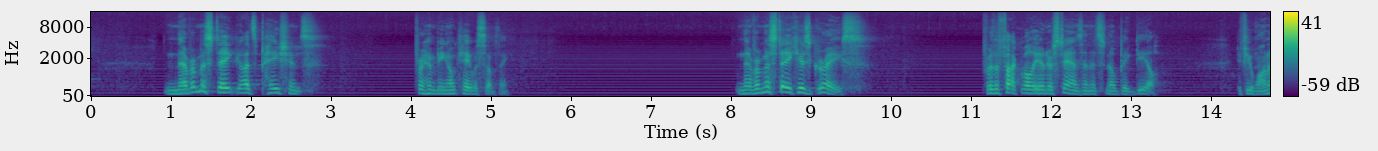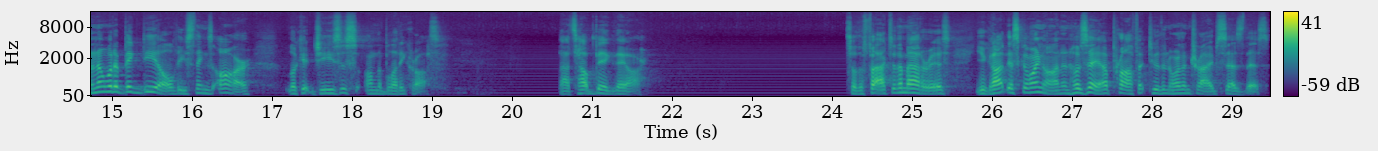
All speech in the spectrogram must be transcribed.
never mistake God's patience for Him being okay with something. Never mistake His grace for the fact, well, he understands and it's no big deal. If you want to know what a big deal these things are, look at Jesus on the bloody cross. That's how big they are. So the fact of the matter is, you got this going on, and Hosea, prophet to the northern tribes, says this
